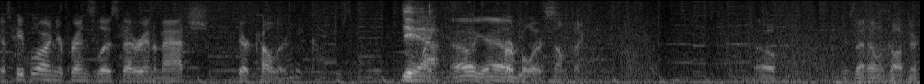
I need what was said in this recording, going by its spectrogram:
if people are on your friends list that are in a match, they're colored, Yeah. oh yeah. purple or nice. something. Oh, it's that helicopter.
